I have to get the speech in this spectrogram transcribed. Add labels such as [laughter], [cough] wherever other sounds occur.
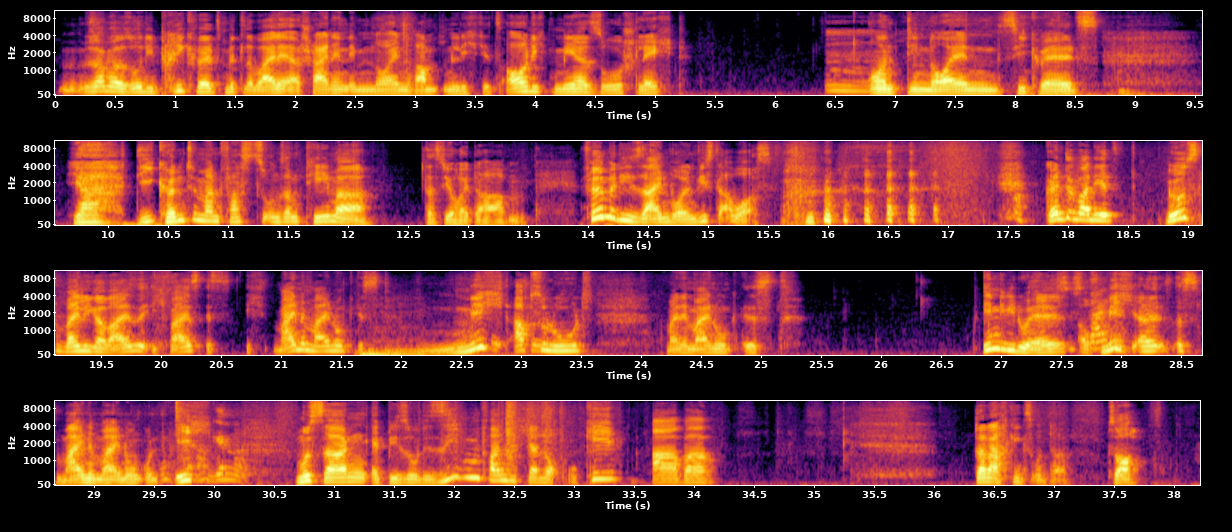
Sagen wir so, die Prequels mittlerweile erscheinen im neuen Rampenlicht jetzt auch nicht mehr so schlecht. Und die neuen Sequels, ja, die könnte man fast zu unserem Thema, das wir heute haben. Filme, die sein wollen wie Star Wars. [laughs] könnte man jetzt bösweiligerweise, ich weiß, ist, ich, meine Meinung ist nicht absolut. Meine Meinung ist individuell. Auf deine. mich äh, es ist meine Meinung und ich Ja, genau. muss sagen, Episode 7 fand ich ja noch okay, aber danach ging es unter. So,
